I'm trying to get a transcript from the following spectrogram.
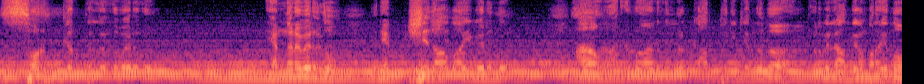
സ്വർഗത്തിൽ നിന്ന് വരുന്നു. എങ്ങനെ വരുന്നു. രക്ഷിതാവായി വരുന്നു. ആ വരവാണ് നമ്മൾ കാത്തിരിക്കുന്നത്. അദ്ദേഹം പറയുന്നു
